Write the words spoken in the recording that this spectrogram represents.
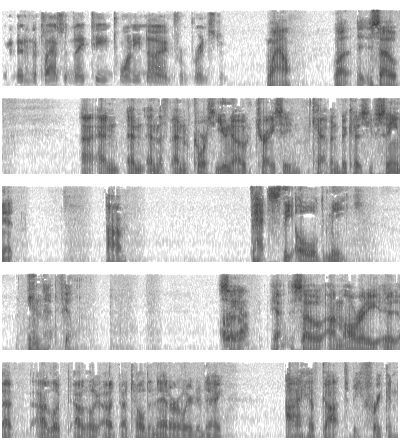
Would have been in the class of 1929 from Princeton. Wow. Well, so uh, and and and the and of course you know Tracy and Kevin because you've seen it. Um, that's the old me in that film. Oh, So yeah. yeah. So I'm already. Uh, uh, I looked. I, I, I told Annette earlier today. I have got to be freaking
